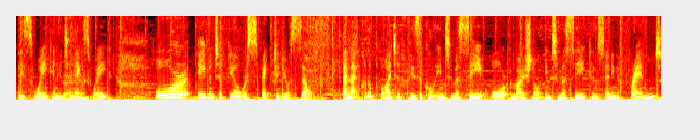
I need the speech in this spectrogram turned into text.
this week and into Okay. next week, or even to feel respected yourself. And that could apply to physical intimacy or emotional intimacy concerning a friend.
